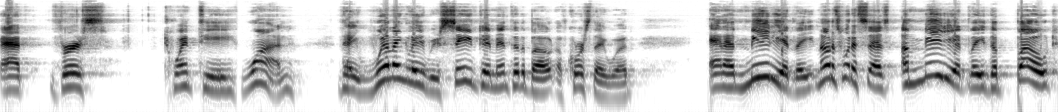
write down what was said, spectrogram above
at verse 21, they willingly received him into the boat. Of course they would. And immediately, notice what it says, immediately the boat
